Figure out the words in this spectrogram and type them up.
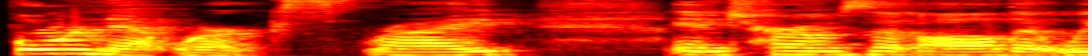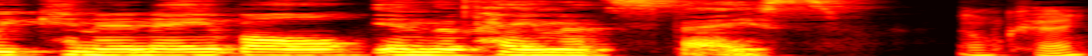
for networks, right? In terms of all that we can enable in the payment space. Okay.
